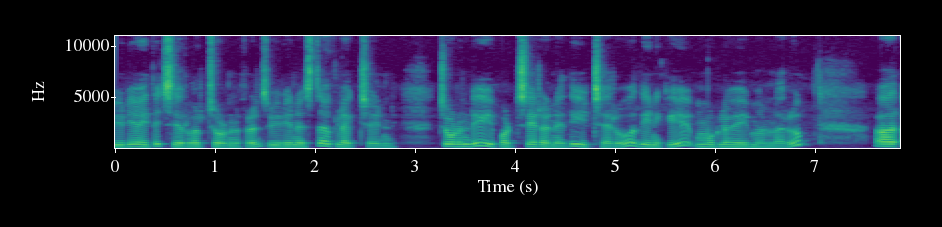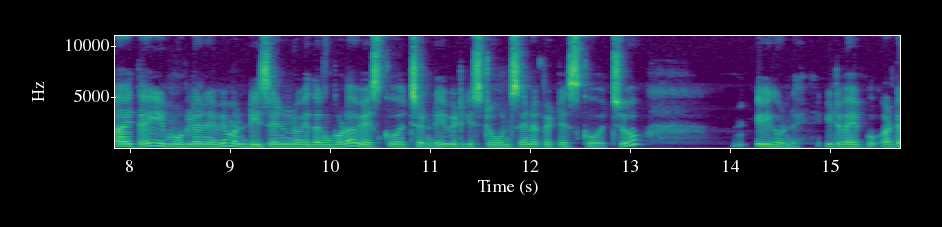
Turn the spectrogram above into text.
వీడియో అయితే చివరి వరకు చూడండి ఫ్రెండ్స్. వీడియో నేస్తే ఒక లైక్ చేయండి. చూడండి ఈ పట్టు చీర అనేది ఇచ్చారు. దీనికి ముడులు వేయమన్నారు. అయితే ఈ ముడ్లు అనేవి మన డిజైన్ల విధంగా కూడా వేసుకోవచ్చండి. వీటికి స్టోన్స్ అయినా పెట్టేసుకోవచ్చు. ఇగోండి ఇటువైపు అంటే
